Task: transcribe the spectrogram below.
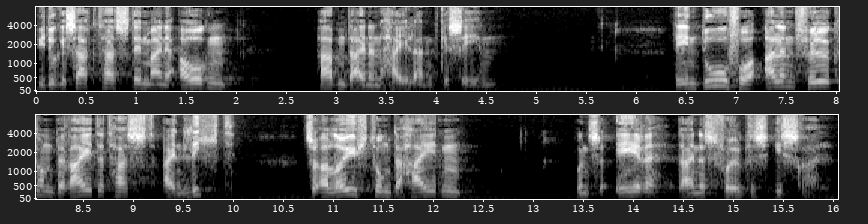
Wie du gesagt hast, denn meine Augen haben deinen Heiland gesehen, den du vor allen Völkern bereitet hast, ein Licht zur Erleuchtung der Heiden und zur Ehre deines Volkes Israel.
